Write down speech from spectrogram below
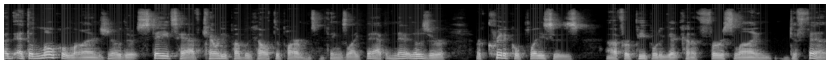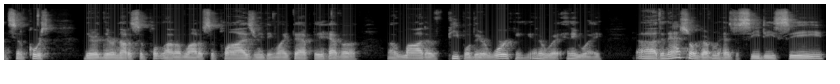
at the local lines, you know, the states have county public health departments and things like that, and those are are critical places uh, for people to get kind of first line defense. And of course, there there are not a, suppl- lot, a lot of supplies or anything like that, but they have a, a lot of people there working anyway. Anyway, uh, the national government has a CDC.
